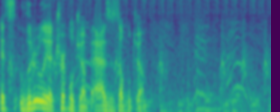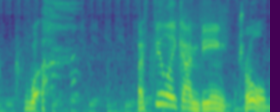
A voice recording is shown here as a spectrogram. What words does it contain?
It's literally a triple jump as a double jump. What? I feel like I'm being trolled.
